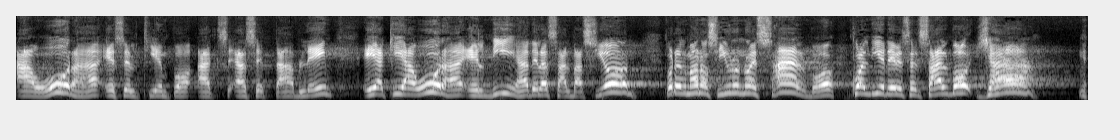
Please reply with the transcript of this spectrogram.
ahora es el tiempo aceptable, he aquí ahora el día de la salvación. Por hermanos, si uno no es salvo, ¿cuál día debe ser salvo? Ya.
